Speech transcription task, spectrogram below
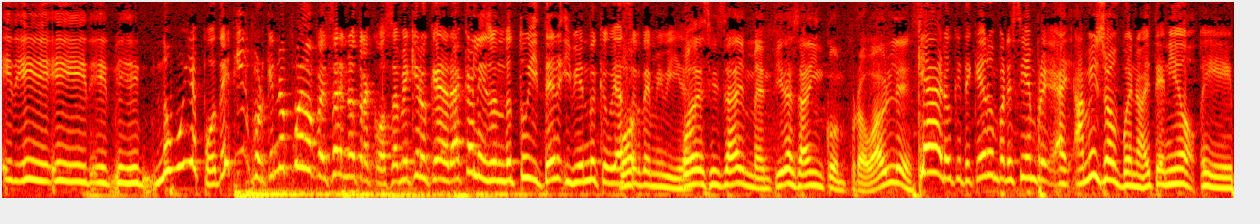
Eh, eh, no voy a poder ir porque no puedo pensar en otra cosa. Me quiero quedar acá leyendo Twitter y viendo qué voy a ¿Vos- hacer de mi vida. ¿Vos decís, ¿sabes? Mentiras ya incomprobables? Claro, que te quedaron para siempre. A, a mí yo, bueno, he tenido eh,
